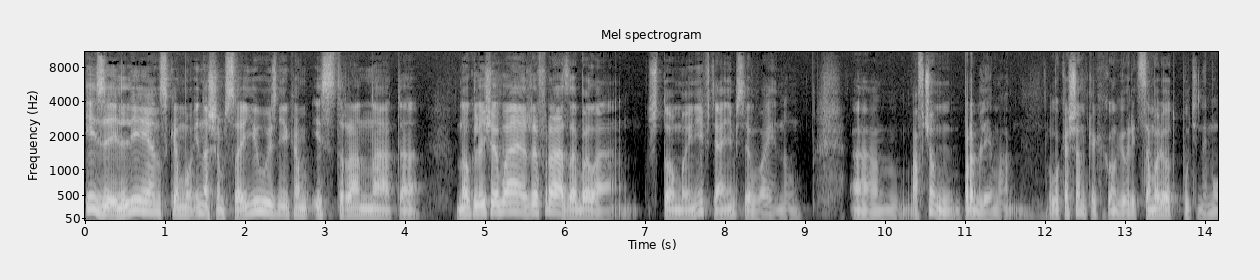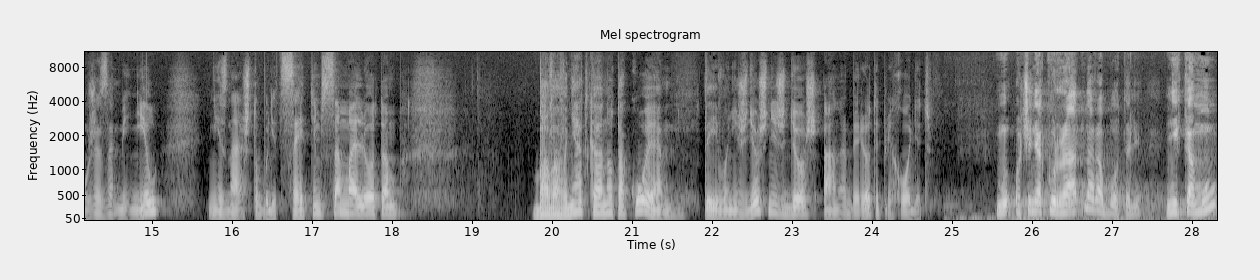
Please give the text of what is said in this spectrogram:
И Зеленскому, и нашим союзникам из стран НАТО. Но ключевая же фраза была, что мы не втянемся в войну. А в чем проблема? Лукашенко, как он говорит, самолет Путин ему уже заменил. Не знаю, что будет с этим самолетом. Бавовнятка оно такое. Ты его не ждешь, не ждешь, а оно берет и приходит. Мы очень аккуратно работали. Никому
